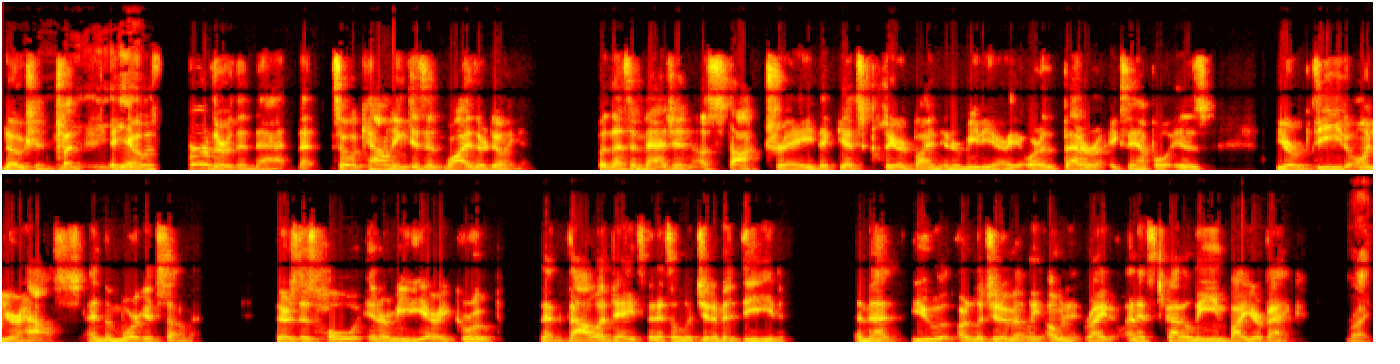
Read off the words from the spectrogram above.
notion, but it yeah. goes further than that. That so accounting isn't why they're doing it. But let's imagine a stock trade that gets cleared by an intermediary, or the better example is your deed on your house and the mortgage settlement. There's this whole intermediary group that validates that it's a legitimate deed and that you are legitimately own it, right? And it's got a lien by your bank. Right.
